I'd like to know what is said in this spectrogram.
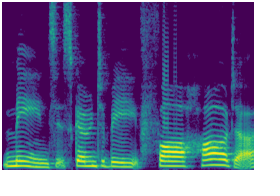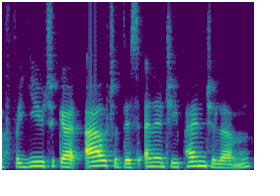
means it's going to be far harder for you to get out of this energy pendulum.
